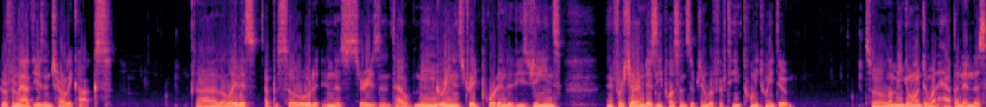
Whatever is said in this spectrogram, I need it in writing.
Griffin Matthews, and Charlie Cox. Uh, the latest episode in this series is entitled Mean Green and Straight Poured Into These Jeans. And it first aired on Disney Plus on September 15th, 2022. So let me go into what happened in this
